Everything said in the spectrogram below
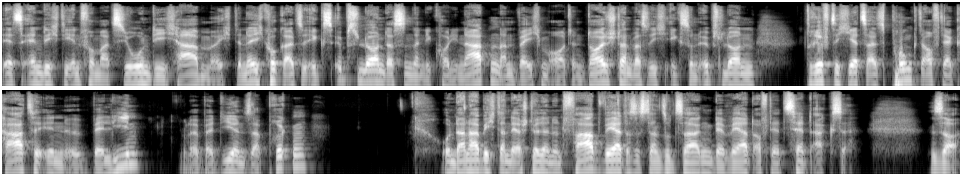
letztendlich die Information, die ich haben möchte. Ne? Ich gucke also XY, das sind dann die Koordinaten, an welchem Ort in Deutschland, was ich X und Y trifft sich jetzt als Punkt auf der Karte in äh, Berlin oder bei dir in Saarbrücken. Und dann habe ich dann der Stelle einen Farbwert, das ist dann sozusagen der Wert auf der Z-Achse. So,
